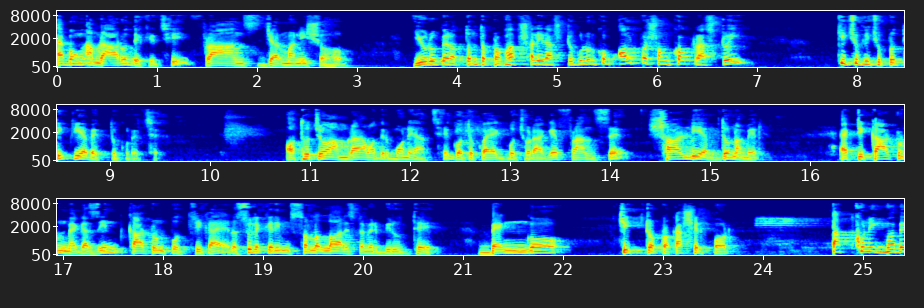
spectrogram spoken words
এবং আমরা আরও দেখেছি, ফ্রান্স, জার্মানি সহ ইউরোপের অত্যন্ত প্রভাবশালী রাষ্ট্রগুলোর খুব অল্প সংখ্যক রাষ্ট্রই কিছু কিছু প্রতিক্রিয়া ব্যক্ত করেছে। অথচ আমরা, আমাদের মনে আছে, গত কয়েক বছর আগে ফ্রান্সে শার্লি অ্যাবদো নামের একটি কার্টুন ম্যাগাজিন, কার্টুন পত্রিকায় রসুল করিম সাল্লাহ ইসলামের বিরুদ্ধে ব্যঙ্গ চিত্র প্রকাশের পর তাৎক্ষণিকভাবে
